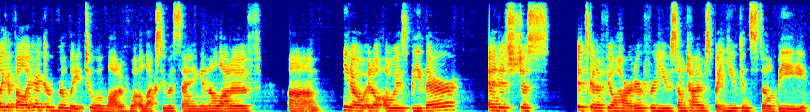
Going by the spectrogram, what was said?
like, it felt like I could relate to a lot of what Alexi was saying and a lot of, um, you know, it'll always be there. And it's just, it's going to feel harder for you sometimes, but you can still be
